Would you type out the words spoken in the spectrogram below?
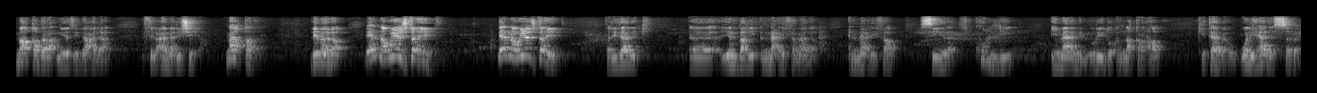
ما قدر أن يزيد على في العمل شيئا ما قدر لماذا؟ لأنه يجتهد لأنه يجتهد فلذلك آه، ينبغي أن نعرف ماذا؟ أن نعرف سيرة كل إمام نريد أن نقرأ كتابه ولهذا السبب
